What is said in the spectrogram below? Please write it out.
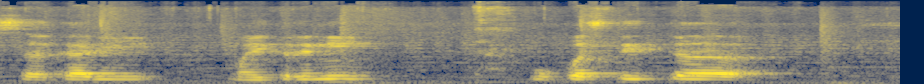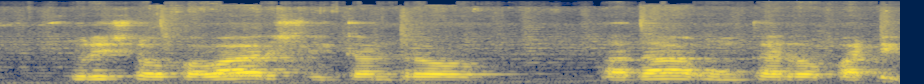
सहकारी मैत्रिणी उपस्थित सुरेशराव पवार श्रीकांतराव दादा ओंकारराव पाटील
